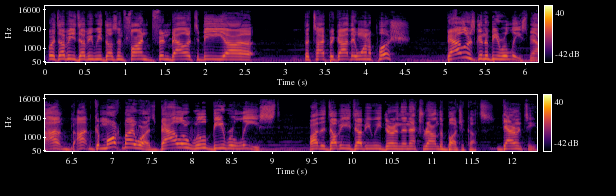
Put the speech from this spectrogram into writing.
But WWE doesn't find Finn Balor to be uh, the type of guy they want to push. Balor's going to be released, man. I, I, mark my words. Balor will be released by the WWE during the next round of budget cuts. Guaranteed.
